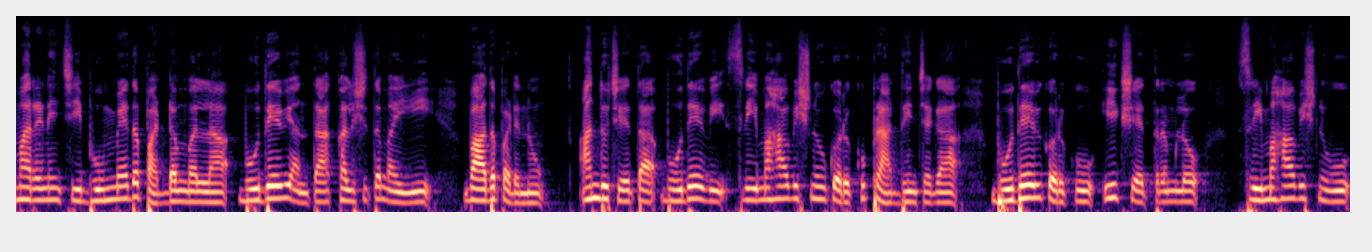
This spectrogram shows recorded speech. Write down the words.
మరణించి భూమి మీద పడ్డం వల్ల భూదేవి అంతా కలుషితమయ్యి బాధపడను. అందుచేత భూదేవి శ్రీ మహావిష్ణువు కొరకు ప్రార్థించగా భూదేవి కొరకు ఈ క్షేత్రంలో శ్రీ మహావిష్ణువు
